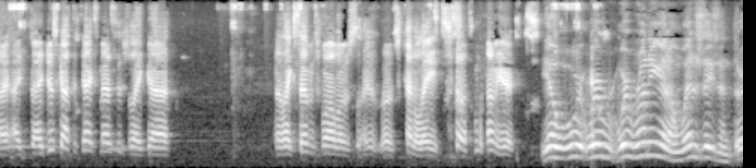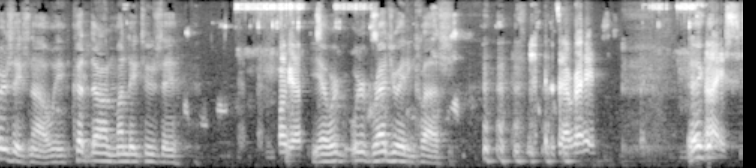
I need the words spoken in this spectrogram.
I, I, I just got the text message like uh at like seven twelve. I was I was kind of late, so I'm here. Yeah, we're we're we're running it on Wednesdays and Thursdays now. We cut down Monday, Tuesday. Okay, Yeah, we're we're graduating class. is that right? Good- Nice.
